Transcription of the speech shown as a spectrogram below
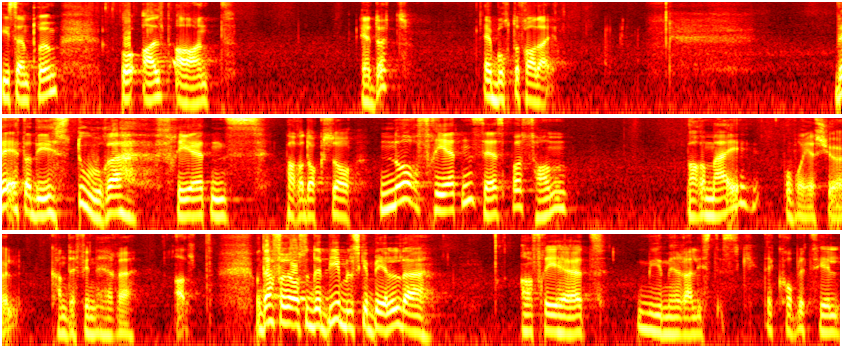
i, sentrum, og alt annet er dødt, er borte fra deg. Det er et av de store frihetens paradokser når friheten ses på som bare meg, og hvor jeg sjøl kan definere alt. Og Derfor er også det bibelske bildet av frihet mye mer realistisk. Det er koblet til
